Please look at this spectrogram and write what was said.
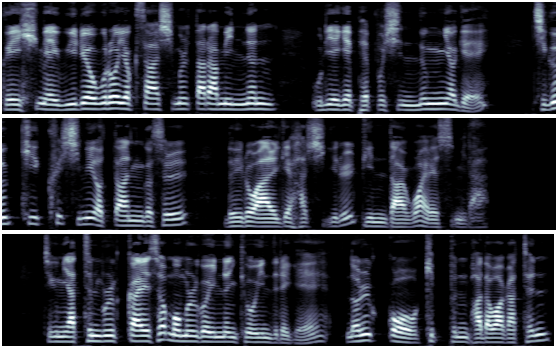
그의 힘의 위력으로 역사하심을 따라 믿는 우리에게 베푸신 능력에 지극히 크심이 어떠한 것을 너희로 알게 하시기를 빈다고 하였습니다. 지금 얕은 물가에서 머물고 있는 교인들에게 넓고 깊은 바다와 같은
